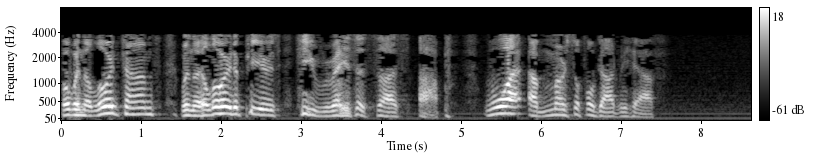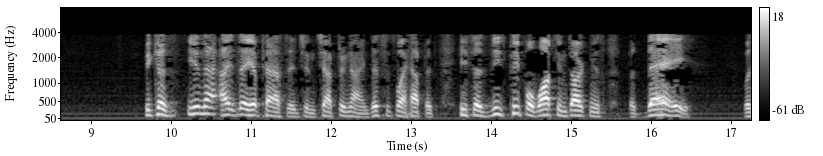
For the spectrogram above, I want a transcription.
But when the Lord comes, when the Lord appears, He raises us up. What a merciful God we have. Because in that Isaiah passage in chapter 9, this is what happens. He says, These people walk in darkness, but they will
